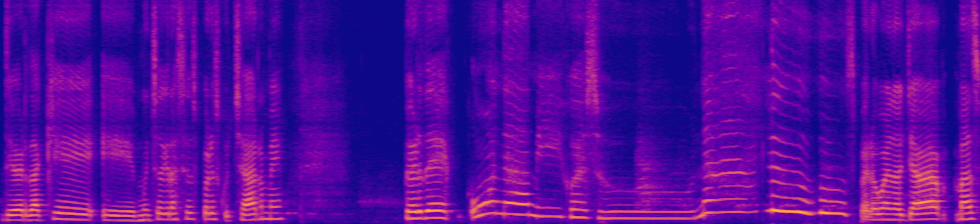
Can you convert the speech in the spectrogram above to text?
de verdad que eh, muchas gracias por escucharme. Perder un amigo es una luz. Pero bueno, ya más,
